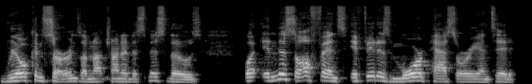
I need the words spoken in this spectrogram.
real concerns. I'm not trying to dismiss those. But in this offense, if it is more pass oriented,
